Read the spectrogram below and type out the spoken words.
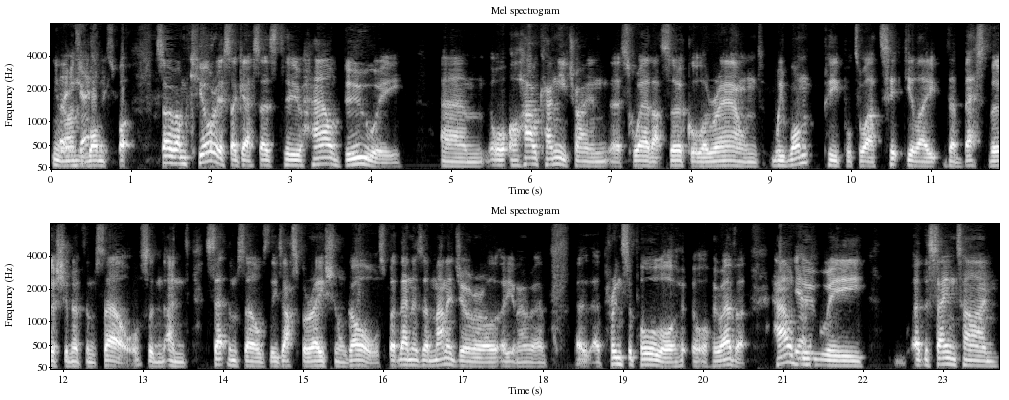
you know, exactly. only one spot. So I'm curious, I guess, as to how do we um, or, or, how can you try and uh, square that circle around we want people to articulate the best version of themselves and, and set themselves these aspirational goals but then as a manager or you know a, a principal or, or whoever how yeah. do we at the same time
